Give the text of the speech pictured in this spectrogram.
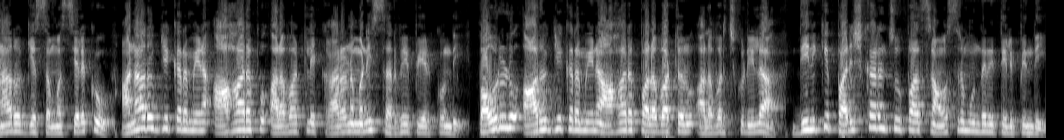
అనారోగ్య సమస్యలకు అనారోగ్యకరమైన ఆహారపు అలవాట్లే కారణమని సర్వే పేర్కొంది. పౌరులు ఆరోగ్యకరమైన ఆహారపు అలవాట్లను అలవర్చుకునేలా దీనికి పరిష్కారం చూపాల్సిన అవసరం ఉందని తెలిపింది.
